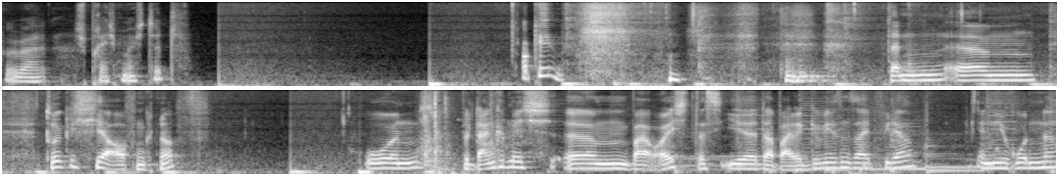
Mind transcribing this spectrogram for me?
Worüber sprechen möchtet? Okay. Dann ähm, drücke ich hier auf den Knopf und bedanke mich ähm, bei euch, dass ihr dabei gewesen seid wieder in die Runde.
